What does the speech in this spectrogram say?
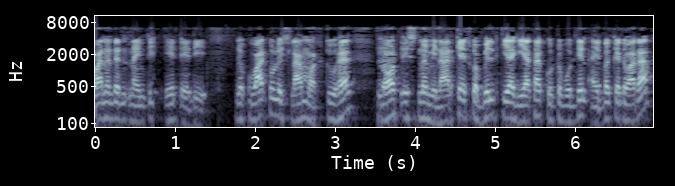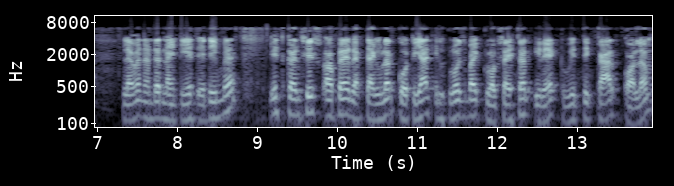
198 AD जो क्वाट उल इस्लाम मॉस्क्यू है नॉर्थ ईस्ट में मीनार के, इसको बिल्ड किया गया था कुतुबुद्दीन ऐबक के द्वारा। 1198 AD में it consist of a rectangular courtyard enclose by cloisters erect with the carve column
